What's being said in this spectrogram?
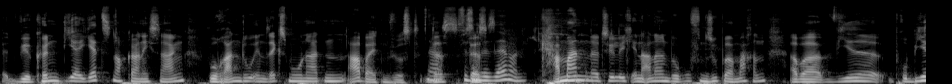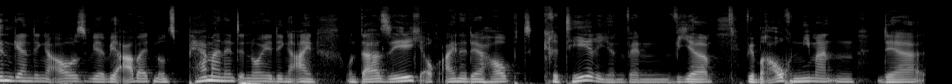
wir können dir jetzt noch gar nicht sagen, woran du in sechs Monaten arbeiten wirst. Ja, das wissen das wir selber nicht. Kann man natürlich in anderen Berufen super machen, aber wir probieren gern Dinge aus, wir, wir arbeiten uns permanent in neue Dinge ein. Und da sehe ich auch eine der Hauptkriterien, wenn wir, wir brauchen niemanden, der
